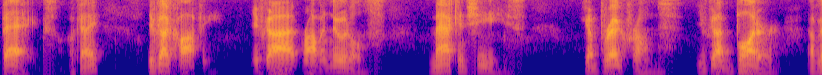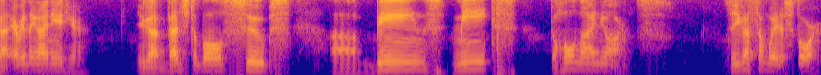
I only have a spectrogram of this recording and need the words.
bags. Okay, you've got coffee. You've got ramen noodles, mac and cheese. You got breadcrumbs. You've got butter. I've got everything I need here. You got vegetables, soups, uh, beans, meats, the whole nine yards. So you got some way to store it.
